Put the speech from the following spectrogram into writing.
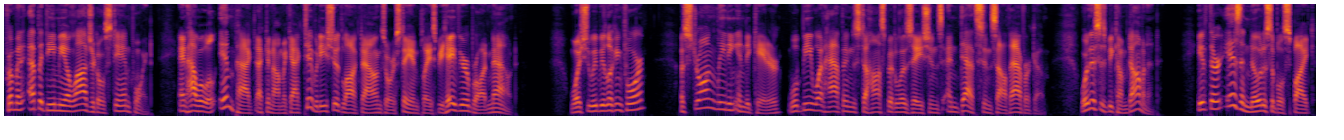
from an epidemiological standpoint and how it will impact economic activity should lockdowns or stay in place behavior broaden out. What should we be looking for? A strong leading indicator will be what happens to hospitalizations and deaths in South Africa, where this has become dominant. If there is a noticeable spike,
